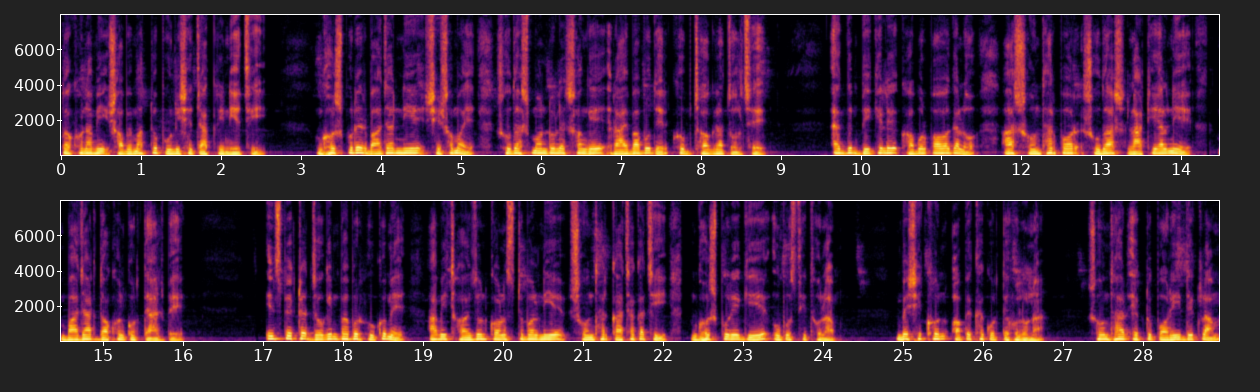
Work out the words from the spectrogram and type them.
তখন আমি সবেমাত্র পুলিশে চাকরি নিয়েছি। ঘোষপুরের বাজার নিয়ে সে সময়ে সুদাস মণ্ডলের সঙ্গে রায়বাবুদের খুব ঝগড়া চলছে। একদিন বিকেলে খবর পাওয়া গেল, আজ সন্ধ্যার পর সুদাস লাঠিয়াল নিয়ে বাজার দখল করতে আসবে। ইন্সপেক্টর যোগিনবাবুর হুকুমে আমি ছয়জন কনস্টেবল নিয়ে সন্ধ্যার কাছাকাছি ঘোষপুরে গিয়ে উপস্থিত হলাম। বেশিক্ষণ অপেক্ষা করতে হলো না। সন্ধ্যার একটু পরেই দেখলাম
